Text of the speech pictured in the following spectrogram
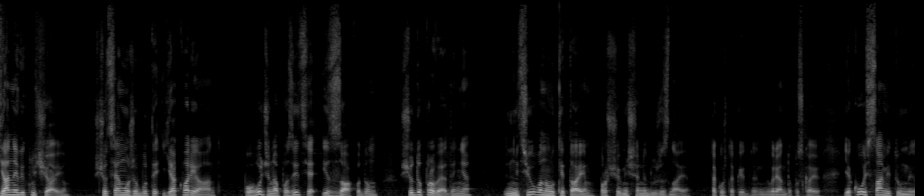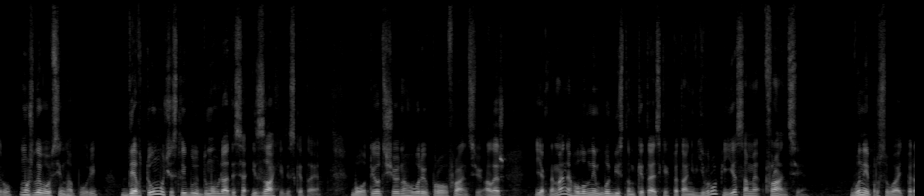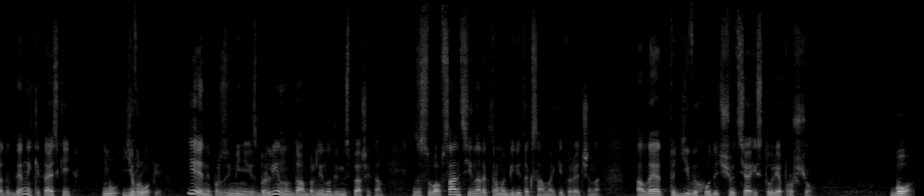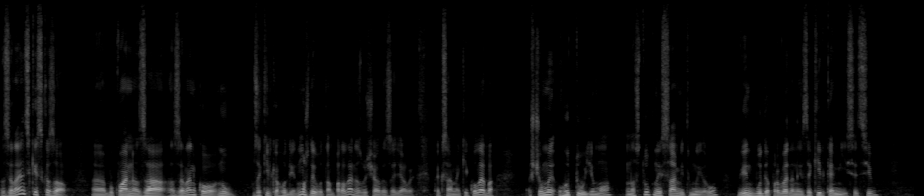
Я не виключаю, що це може бути як варіант, погоджена позиція із Заходом щодо проведення ініційованого Китаєм, про що він ще не дуже знає. Також такий варіант допускаю, якогось саміту миру, можливо, в Сінгапурі, де в тому числі будуть домовлятися і Захід із Китаєм. Бо ти от щойно говорив про Францію. Але ж, як на мене, головним лобістом китайських питань в Європі є саме Франція. Вони просувають порядок денний китайський у Європі. Є непорозуміння із Берліном. Да, Берлін один із перших там засував санкції на електромобілі, так само, як і Туреччина. Але тоді виходить, що ця історія про що? Бо Зеленський сказав е, буквально за Зеленко, ну за кілька годин, можливо, там паралельно звучали заяви, так само, як і Кулеба, що ми готуємо наступний саміт миру. Він буде проведений за кілька місяців.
